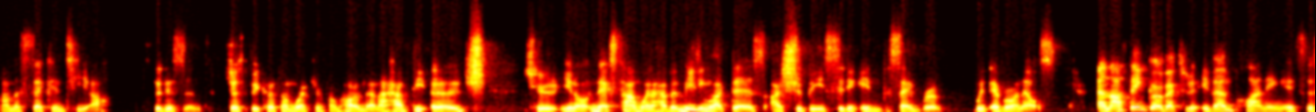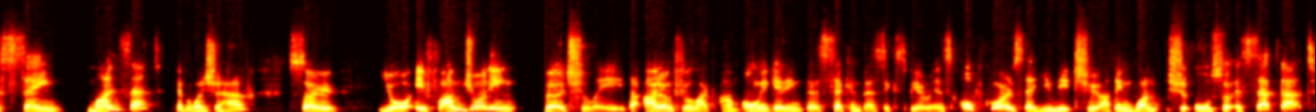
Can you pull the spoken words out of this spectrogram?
I'm a second tier citizen just because I'm working from home. Then I have the urge to, you know, next time when I have a meeting like this, I should be sitting in the same room with everyone else. And I think go back to the event planning, it's the same mindset everyone should have. So your if I'm joining virtually that I don't feel like I'm only getting the second best experience. Of course, that you need to, I think one should also accept that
